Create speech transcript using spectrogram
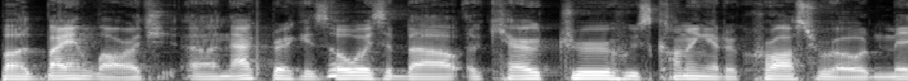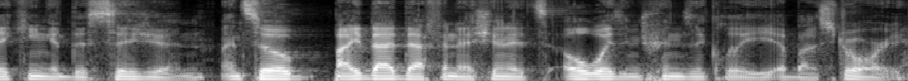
But by and large, an act break is always about a character who's coming at a crossroad making a decision. And so, by that definition, it's always intrinsically about story.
